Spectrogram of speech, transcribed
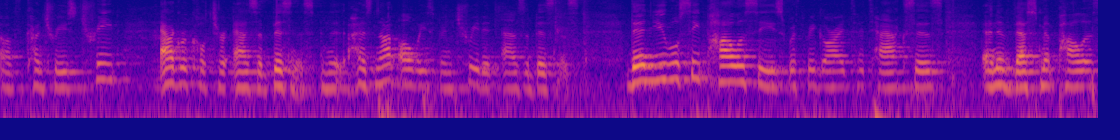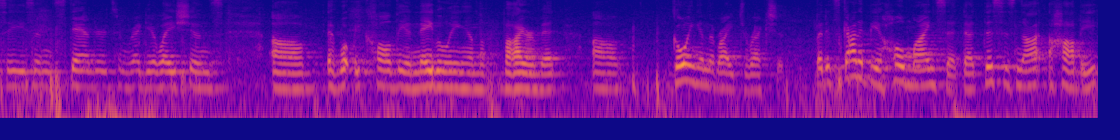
of countries treat agriculture as a business, and it has not always been treated as a business, then you will see policies with regard to taxes and investment policies and standards and regulations um, and what we call the enabling environment uh, going in the right direction. But it's got to be a whole mindset that this is not a hobby,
